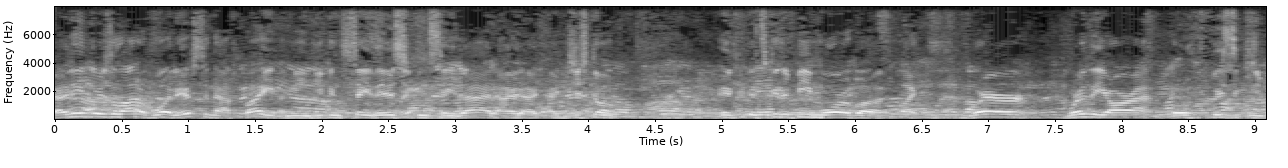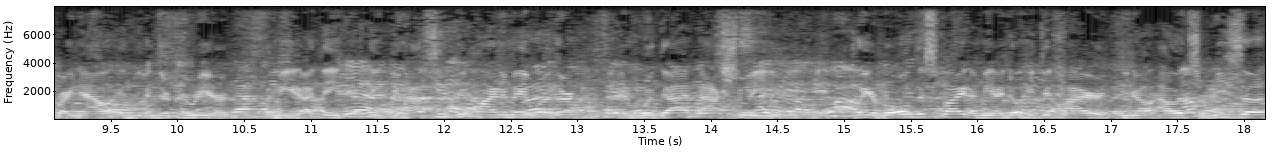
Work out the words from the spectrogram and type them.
I think there's a lot of what ifs in that fight. I mean, you can say this, you can say that. I, I, I just don't. It, it's going to be more of a like where where they are at both physically right now in, in, their career. I mean, I think I think you have seen a decline in Mayweather, and would that actually play a role in this fight? I mean, I know he did hire you know Alex Ariza,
